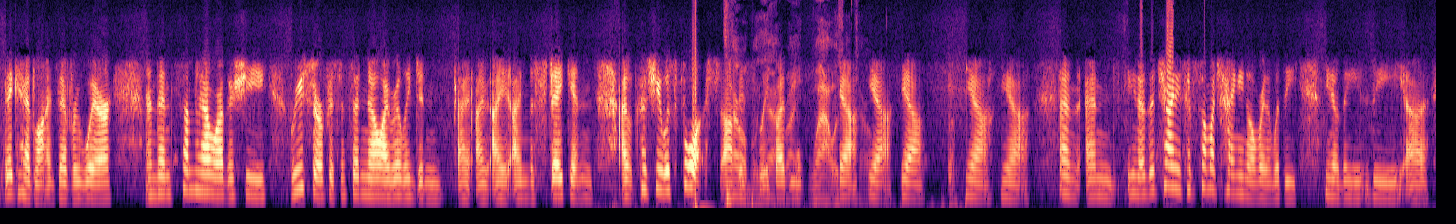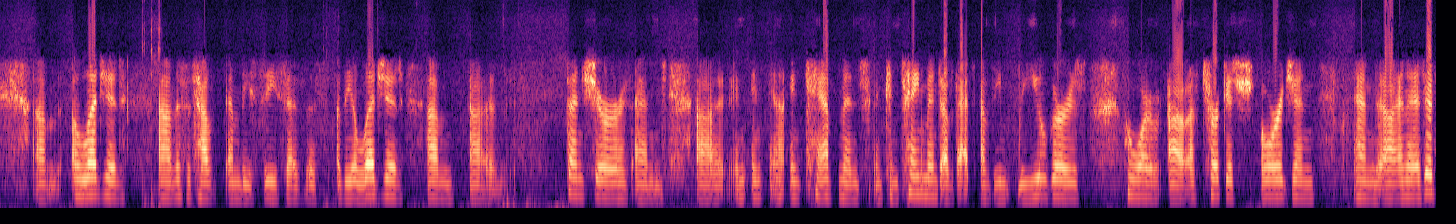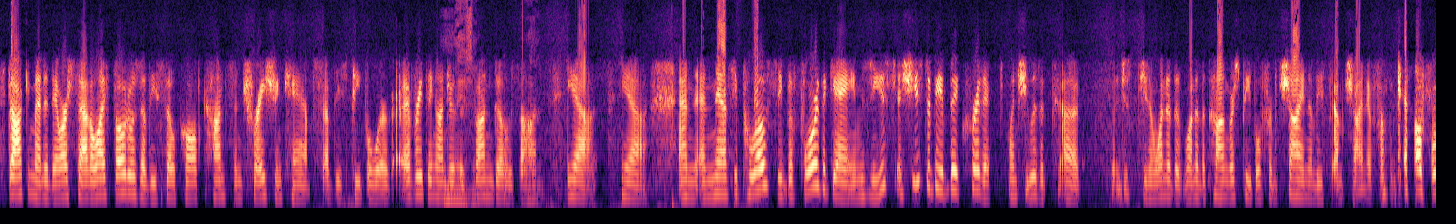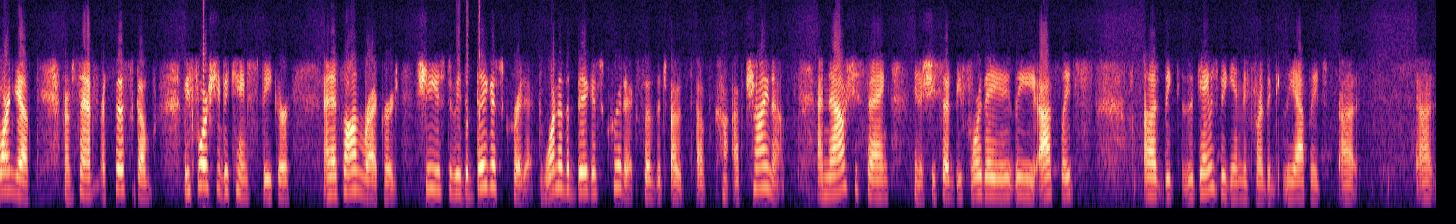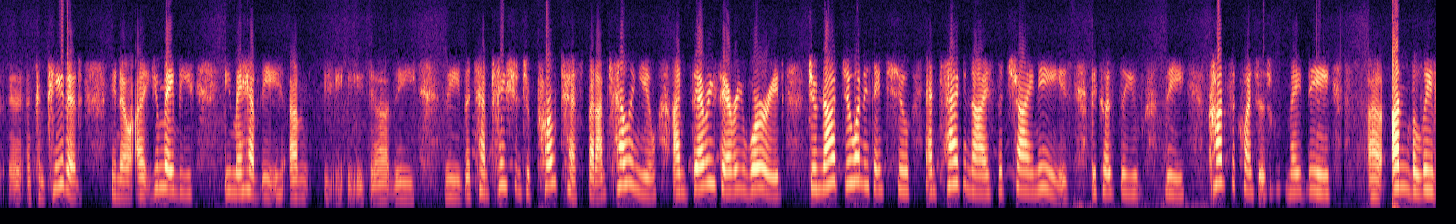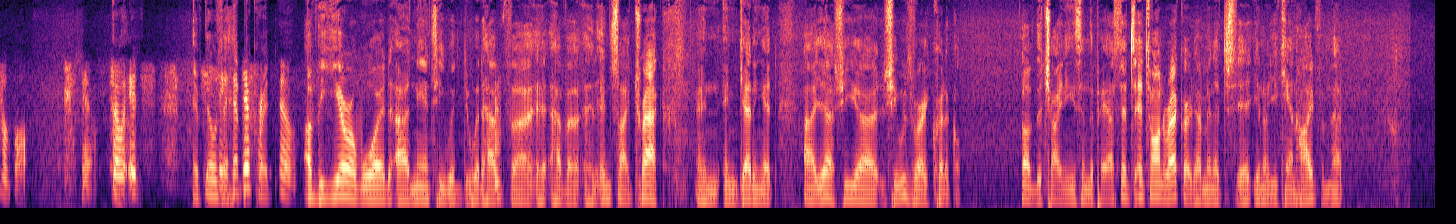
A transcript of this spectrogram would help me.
big headlines everywhere. And then somehow or other she resurfaced and said, "No, I really didn't. I I, I I'm mistaken because she was forced, terrible obviously, yeah, by right. the wow yeah, yeah, yeah, yeah, yeah. and and you know the Chinese have so much hanging over them with the you know the the uh, um, alleged. Uh, this is how NBC says this: uh, the alleged um, uh, censure and uh, in, in, uh, encampment and containment of that of the, the Uyghurs who are uh, of Turkish origin and uh, and as it's documented, there are satellite photos of these so-called concentration camps of these people where everything under Amazing. the sun goes on. Yeah, yeah. And and Nancy Pelosi before the games used she used to be a big critic when she was a uh, just you know one of the one of the Congress people from China, from China, from California, from San Francisco, before she became Speaker and it's on record. She used to be the biggest critic, one of the biggest critics of the of of, of China, and now she's saying, you know, she said before they the athletes, uh, be, the games begin before the the athletes uh, uh, competed, you know, uh, you may be, you may have the, um, uh, the, the, the temptation to protest, but I'm telling you, I'm very, very worried. Do not do anything to antagonize the Chinese because the, the consequences may be uh, unbelievable. You know, so it's if there was a hypocrite of the year award, uh, Nancy would would have uh, have a, an inside track in in getting it. Uh, yeah, she uh, she was very critical of the Chinese in the past. It's it's on record. I mean, it's it, you know you can't hide from that.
